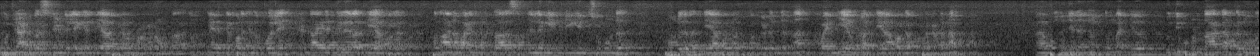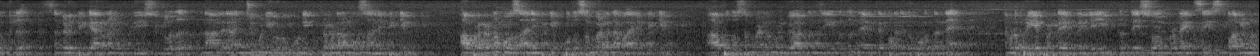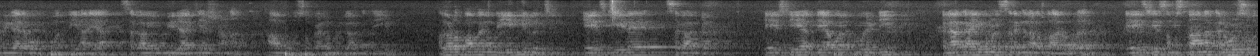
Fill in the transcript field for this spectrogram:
കുട്ടനാട് ബസ് സ്റ്റാൻഡിലേക്ക് അധ്യാപകർ പ്രകടനം ഉണ്ടാക്കും നേരത്തെ പറഞ്ഞതുപോലെ രണ്ടായിരത്തിലേറെ അധ്യാപകർ പ്രധാനമായും നിർത്താല സബ് ജില്ല കേന്ദ്രീകരിച്ചുകൊണ്ട് കൂടുതൽ അധ്യാപകർ പങ്കെടുക്കുന്ന വലിയ ഒരു അധ്യാപക പ്രകടനം പൊതുജനങ്ങൾക്കും മറ്റ് ബുദ്ധിമുട്ടുണ്ടാക്കാത്ത രൂപത്തിൽ സംഘടിപ്പിക്കാനാണ് ഉദ്ദേശിച്ചിട്ടുള്ളത്. നാലര അഞ്ചു മണിയോടുകൂടി പ്രകടനം അവസാനിപ്പിക്കും. ആ പ്രകടനം അവസാനിപ്പിക്കും പൊതുസമ്മേളനം ആരംഭിക്കും. ആ പൊതുസമ്മേളനം ഉദ്ഘാടനം ചെയ്യുന്നത് നേരത്തെ പറഞ്ഞതുപോലെ തന്നെ നമ്മുടെ പ്രിയപ്പെട്ട എം എൽ എയും തദ്ദേശ സ്വയംഭരണ എക്സൈസ് പാർലമെന്ററി കാര്യ വകുപ്പ് മന്ത്രിയായ സഖാവ് എം പി രാജേഷാണ് ആ പൊതുസമ്മേളനം ഉദ്ഘാടനം ചെയ്യും. അതോടൊപ്പം വേദിയിൽ വെച്ച് കെ എസ് ടിയുടെ സഖാക്കൾ കെ എസ് ടി അധ്യാപകർക്ക് വേണ്ടി കലാകായിക മത്സരങ്ങൾ നടത്താറുണ്ട്. കെ എസ് ടി സംസ്ഥാന കലോത്സവത്തിൽ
